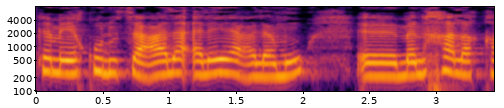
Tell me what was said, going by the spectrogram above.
كما يقول تعالى ألا يعلم من خلق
